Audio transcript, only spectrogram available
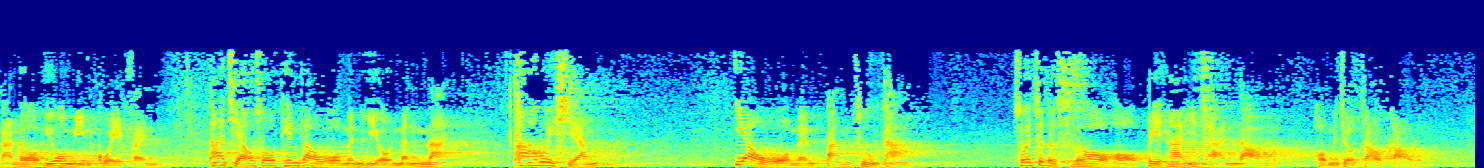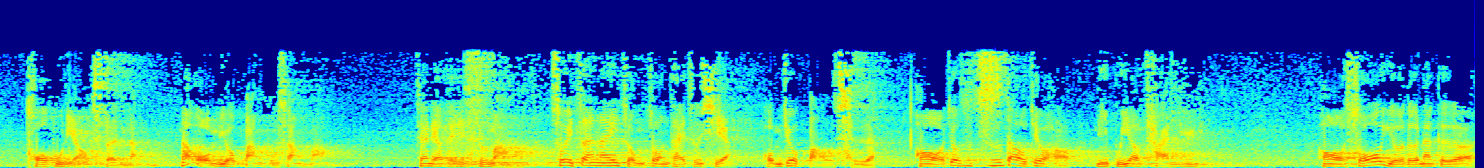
然后幽冥鬼魂，他假如说听到我们有能耐，他会想要我们帮助他。所以这个时候哈，被他一缠到，我们就糟糕了，脱不了身了。那我们又帮不上忙，这样了解意思吗？所以在那一种状态之下，我们就保持啊，哦，就是知道就好，你不要参与。哦，所有的那个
